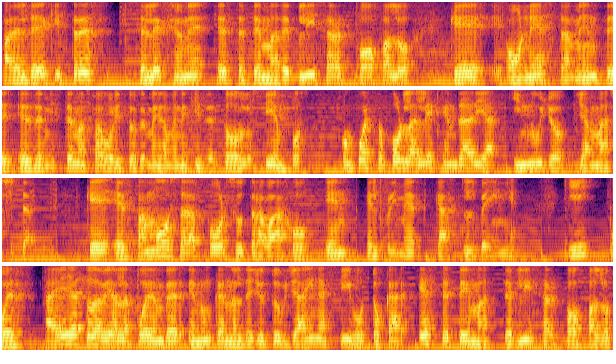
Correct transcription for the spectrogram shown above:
Para el de X3 seleccioné este tema de Blizzard Buffalo que honestamente es de mis temas favoritos de Mega Man X de todos los tiempos, compuesto por la legendaria Kinuyo Yamashita que es famosa por su trabajo en el primer Castlevania. Y pues a ella todavía la pueden ver en un canal de YouTube ya inactivo tocar este tema de Blizzard Buffalo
